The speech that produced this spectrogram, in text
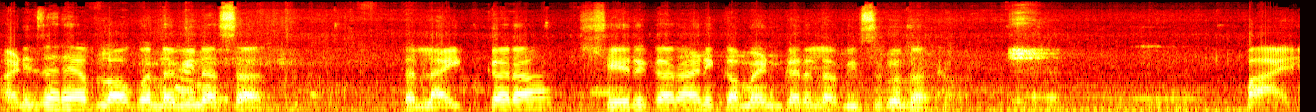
आणि जर ह्या ब्लॉगवर नवीन असाल तर लाईक करा शेअर करा आणि कमेंट करायला विसरू नका. बाय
